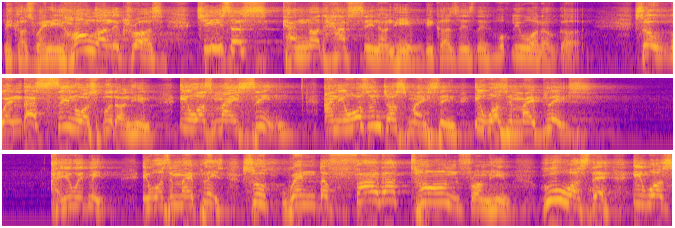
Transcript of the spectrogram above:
Because when he hung on the cross, Jesus cannot have sin on him because he's the Holy One of God. So when that sin was put on him, it was my sin. And it wasn't just my sin, it was in my place. Are you with me? It was in my place. So when the Father turned from him, who was there? It was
